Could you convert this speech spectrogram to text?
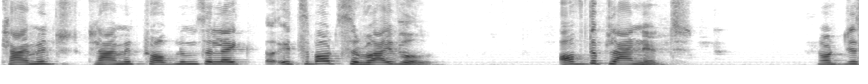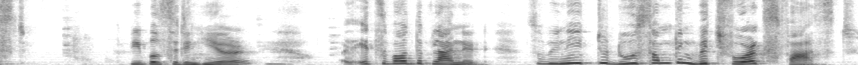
climate climate problems are like uh, it's about survival of the planet not just people sitting here it's about the planet so we need to do something which works fast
